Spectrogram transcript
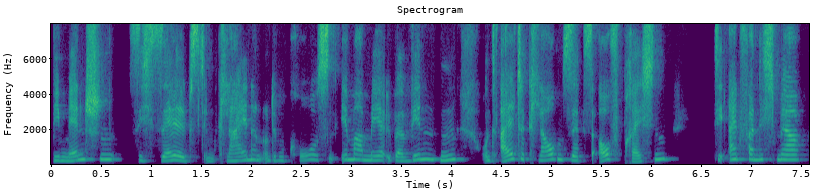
wie Menschen sich selbst im Kleinen und im Großen immer mehr überwinden und alte Glaubenssätze aufbrechen, die einfach nicht mehr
